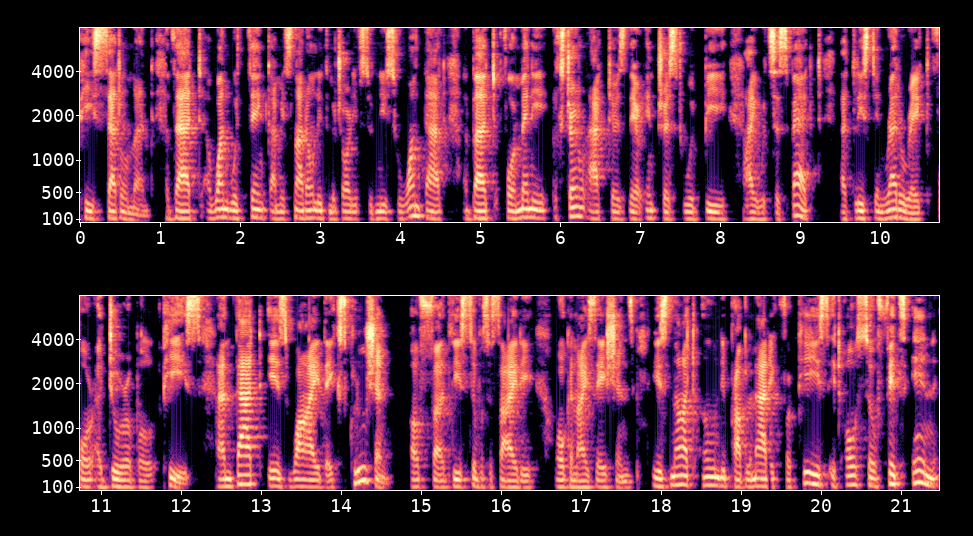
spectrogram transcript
peace settlement that one would think, I mean, it's not only the majority of Sudanese who want that, but for many external actors, their interest would be, I would suspect, at least in rhetoric, for a durable peace. And that is why the exclusion of uh, these civil society organizations is not only problematic for peace, it also fits in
